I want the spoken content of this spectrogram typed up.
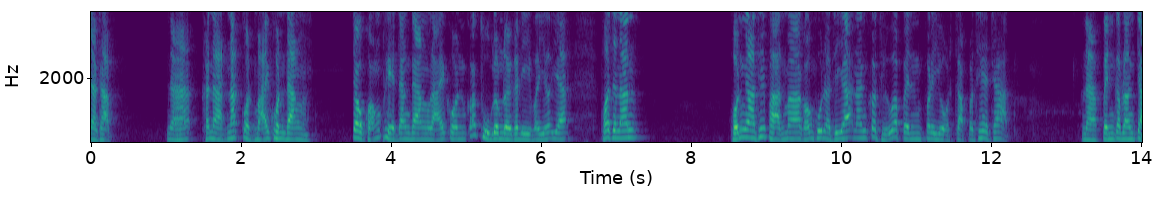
นะครับนะฮะขนาดนักกฎหมายคนดัง เจ้าของเพจดัง ๆ หลายคนก็ถูกดำเนินคดีไปเยอะแยะ เพราะฉะนั้นผลงานที่ผ่านมาของคุณอัจฉริยะนั้นก็ถือว่าเป็นประโยชน์กับประเทศชาตินะเป็นกำลังใจ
